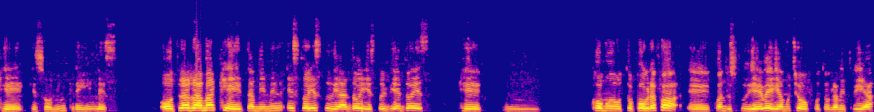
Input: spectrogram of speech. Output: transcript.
que, que son increíbles. Otra rama que también estoy estudiando y estoy viendo es que um, como topógrafa, eh, cuando estudié veía mucho fotogrametría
